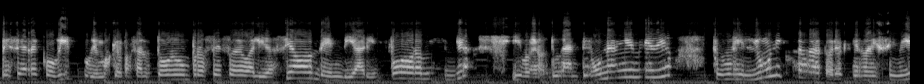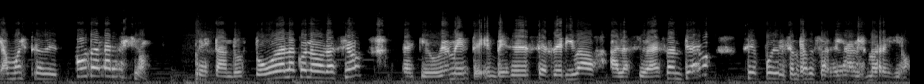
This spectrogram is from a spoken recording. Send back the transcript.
PCR COVID tuvimos que pasar todo un proceso de validación, de enviar informes, y bueno, durante un año y medio fuimos el único laboratorio que recibía muestras de toda la región, prestando toda la colaboración para que obviamente en vez de ser derivados a la ciudad de Santiago, se pudiesen procesar en la misma región.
